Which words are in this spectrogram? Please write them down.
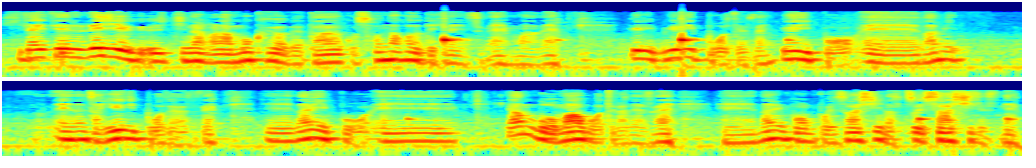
左手でレジ打ちながら目標で叩く、そんなことできないんですよね。まだね。ゆり、ゆりぽーってですね。ゆりぽー、えー、なみ、えー、何さん、ゆりぽーってですね。えー、なみぽー、えー、やんぼーまーぼーって感じですね。えー、なみぽんぽ忙しいな、つい忙しいですね。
